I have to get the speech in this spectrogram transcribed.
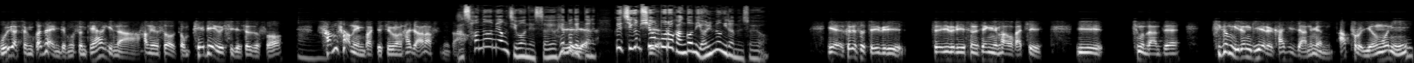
우리가 전과자인데 무슨 대학이냐 하면서 좀 패배 의식에 젖어서 어. 3, 4명밖에 지원을 하지 않았습니다. 아, 서너 명 지원했어요. 해보겠다는. 예, 예. 근데 지금 시험 예. 보러 간 거는 10명이라면서요. 예, 그래서 저희들이, 저희들이 선생님하고 같이 이 친구들한테 지금 이런 기회를 가지지 않으면 앞으로 영원히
